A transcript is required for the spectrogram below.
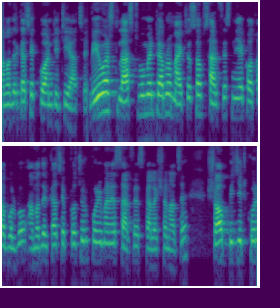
আমাদের কাছে কোয়ান্টিটি আছে। ভিউয়ার্স লাস্ট মোমেন্টে আমরা মাইক্রোসফট সার্ফেস নিয়ে কথা বলব। আমাদের কাছে প্রচুর পরিমাণে সার্ফেস কালেকশন আছে। সব ভিজিট করে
